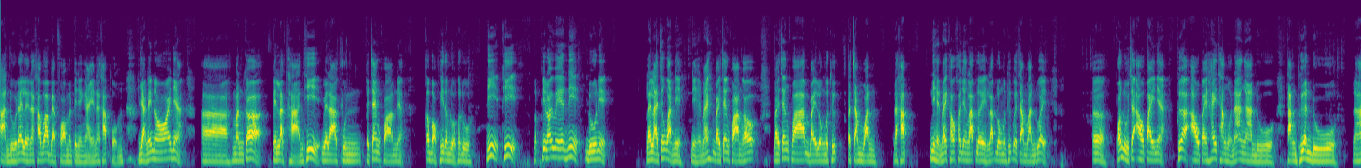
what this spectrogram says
อ่านดูได้เลยนะครับ ว่าแบบฟอร์มมันเป็นยังไงนะครับผมอย่างน้อยๆเนี่ยอ่ามันก็เป็นหลักฐานที่เวลาคุณไปแจ้งความเนี่ยก็บอกพี่ตำรวจเขาดู นี่พี่ พี่ร้อยเวรนี่ดูนี่หลาย ๆ จังหวัดนี่นี่เห็นไหมใบแจ้งความเขาใบแจ้งความใบลงบันทึกประจำวันนะครับ นี่เห็นไหมเขาเขายังรับเลย รับลงบันทึกประจำวันด้วยเออเพราะหนูจะเอาไปเนี่ยเพื่อเอาไปให้ทางหัวหน้างานดู ทางเพื่อนดูนะ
